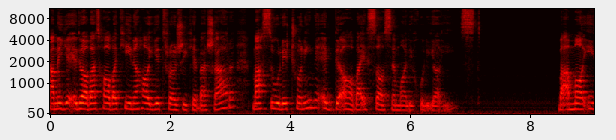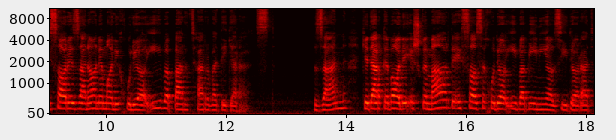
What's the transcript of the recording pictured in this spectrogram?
همه ادابت ها و کینه های تراژیک بشر محصول چنین ادعا و احساس مالی خولیایی است. و اما ایثار زنان مالی خولیایی و برتر و دیگر است. زن که در قبال عشق مرد احساس خدایی و بینیازی دارد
